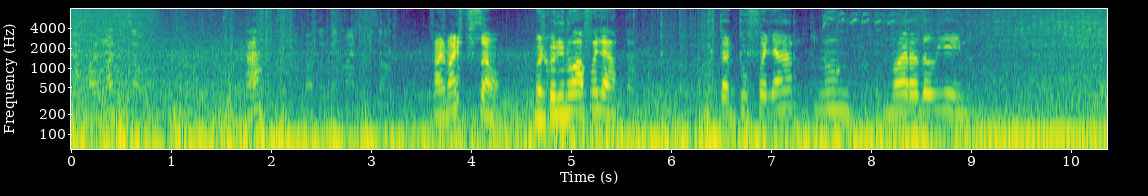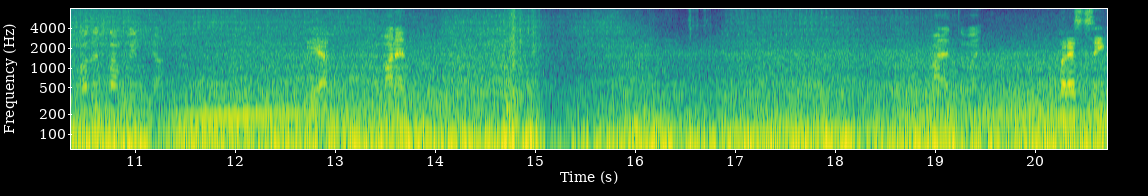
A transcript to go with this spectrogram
Já faz mais pressão. Hã? Faz um bocadinho mais pressão. Faz mais pressão, mas continua a falhar. Portanto, o falhar não, não era dali ainda. As rodas estão um bocadinho melhor. Manete. A manete também. Parece que sim.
